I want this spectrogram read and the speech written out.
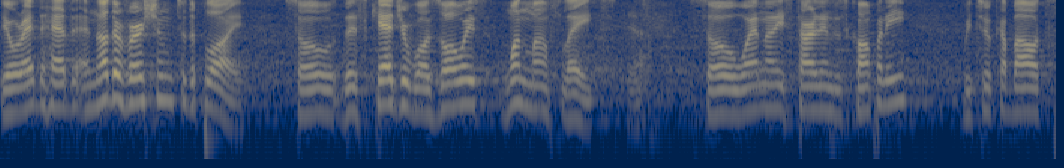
they already had another version to deploy. So the schedule was always one month late. Yeah. So when I started in this company, we took about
